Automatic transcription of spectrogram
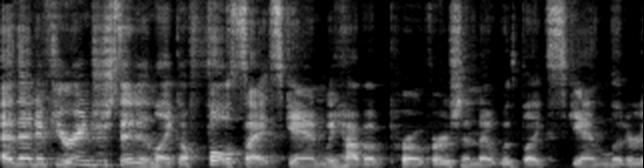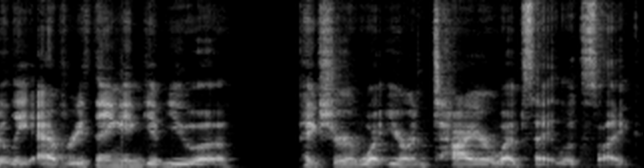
And then if you're interested in like a full site scan, we have a pro version that would like scan literally everything and give you a picture of what your entire website looks like.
